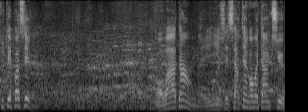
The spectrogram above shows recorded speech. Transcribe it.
tout est possible. On va attendre. C'est certain qu'on va être anxieux.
